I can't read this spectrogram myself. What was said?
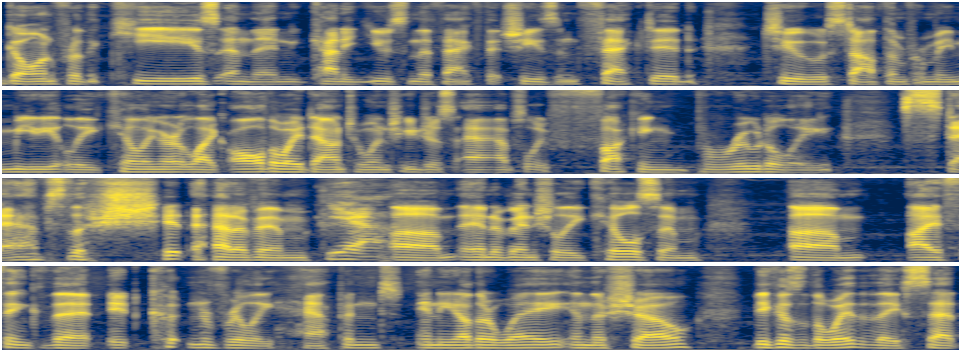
going for the keys and then kind of using the fact that she's infected to stop them from immediately killing her like all the way down to when she just absolutely fucking brutally stabs the shit out of him yeah um, and eventually kills him. Um, I think that it couldn't have really happened any other way in the show because of the way that they set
